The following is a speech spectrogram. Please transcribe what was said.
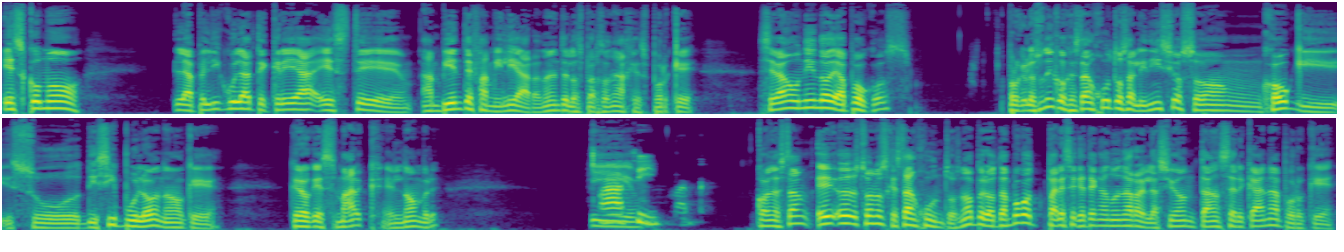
es como la película te crea este ambiente familiar, ¿no? Entre los personajes, porque se van uniendo de a pocos, porque los únicos que están juntos al inicio son Hawk y su discípulo, ¿no? Que creo que es Mark, el nombre. ah, sí, Mark. Cuando están, ellos son los que están juntos, ¿no? Pero tampoco parece que tengan una relación tan cercana porque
